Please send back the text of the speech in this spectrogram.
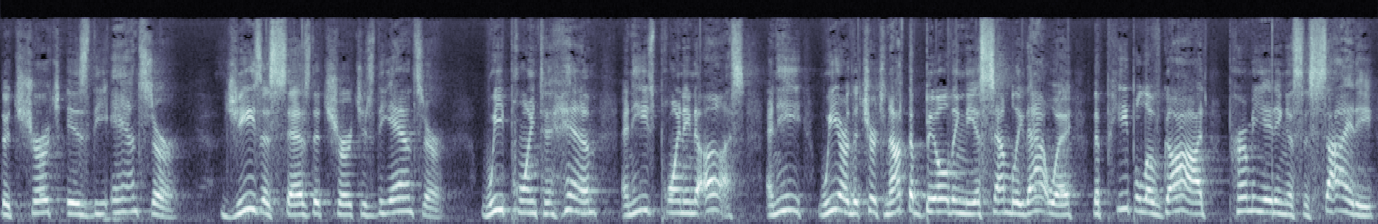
The church is the answer. Jesus says the church is the answer. We point to him and he's pointing to us. And he, we are the church, not the building, the assembly that way, the people of God permeating a society,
